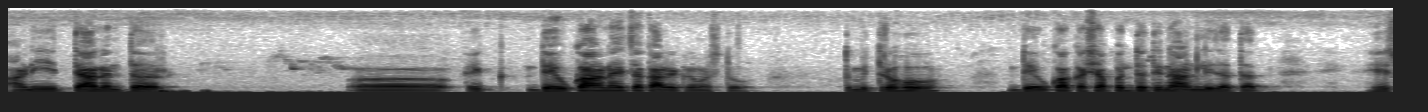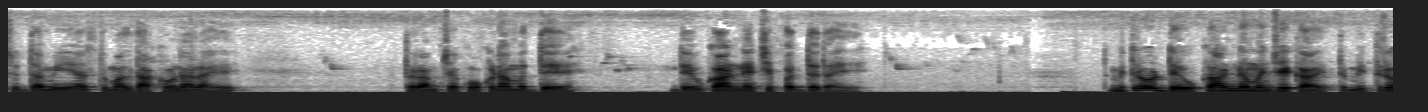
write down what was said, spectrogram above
आणि त्यानंतर एक देवका आणायचा कार्यक्रम असतो. तर मित्र हो देवका कशा पद्धतीनं आणली जातात हे सुद्धा मी आज तुम्हाला दाखवणार आहे. तर आमच्या कोकणामध्ये देवका आणण्याची पद्धत आहे. तर मित्र देवका आणणं म्हणजे काय? तर मित्र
